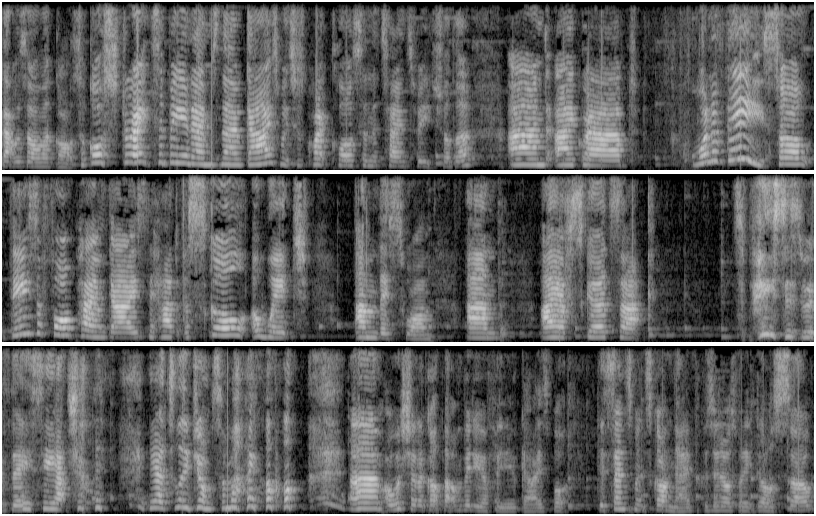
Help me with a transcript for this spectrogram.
that was all I got. So go straight to B&M's now, guys, which is quite close in the town to each other. And I grabbed one of these. So these are £4, guys. They had a skull, a witch, and this one. And I have scared Zach to pieces with this. He actually he actually jumped a mile. um, I wish I'd have got that on video for you guys, but the sentiment's gone now because he knows what it does. So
